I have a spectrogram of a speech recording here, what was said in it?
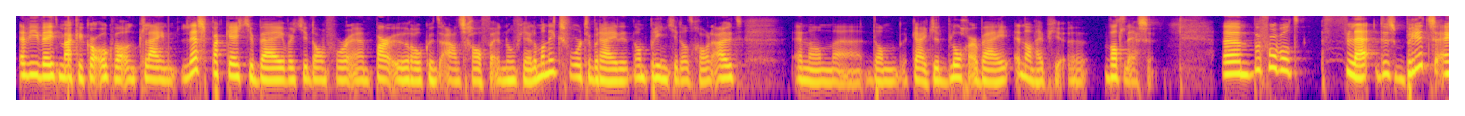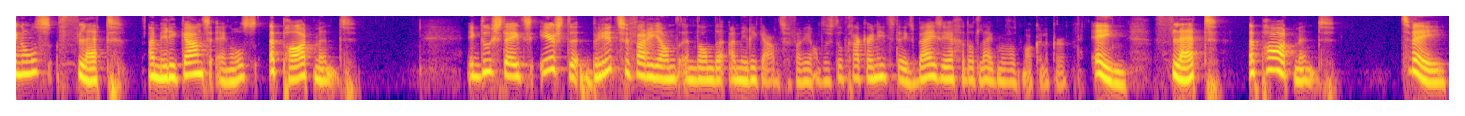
en wie weet maak ik er ook wel een klein lespakketje bij, wat je dan voor een paar euro kunt aanschaffen. En dan hoef je helemaal niks voor te bereiden. Dan print je dat gewoon uit. En dan, uh, dan kijk je het blog erbij en dan heb je uh, wat lessen. Um, bijvoorbeeld flat, dus Brits-Engels flat, Amerikaans-Engels apartment. Ik doe steeds eerst de Britse variant en dan de Amerikaanse variant. Dus dat ga ik er niet steeds bij zeggen, dat lijkt me wat makkelijker. 1. Flat apartment. 2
